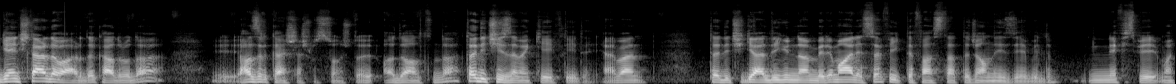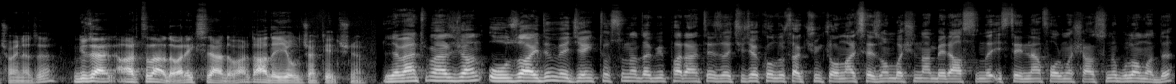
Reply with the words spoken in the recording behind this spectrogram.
Gençler de vardı kadroda. Ee, Hazır karşılaşması sonuçta adı altında. Tadic'i izlemek keyifliydi. Yani ben Tadic'i geldiği günden beri maalesef ilk defa statta canlı izleyebildim. Nefis bir maç oynadı. Güzel artılar da var, eksiler de var. Daha da iyi olacak diye düşünüyorum. Levent Mercan, Oğuz Aydın ve Cenk Tosun'a da bir parantez açacak olursak çünkü onlar sezon başından beri aslında istenilen forma şansını bulamadı.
